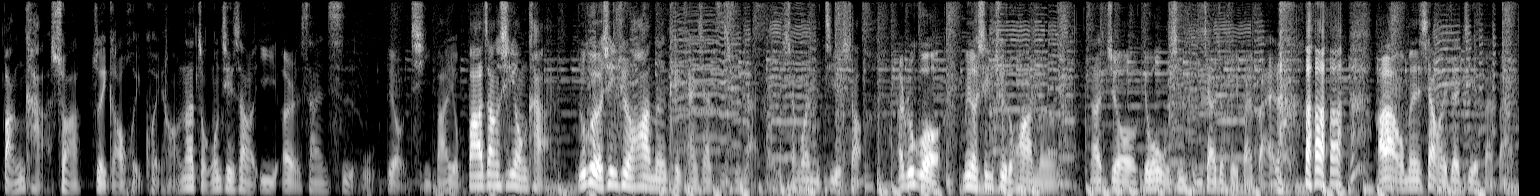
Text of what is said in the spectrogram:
绑卡刷最高回馈。好，那总共介绍了一二三四五六七八，有八张信用卡。如果有兴趣的话呢，可以看一下资讯栏，好，有相关的介绍。啊，如果没有兴趣的话呢，那就给我五星评价就可以拜拜了。好了，我们下回再见，拜拜。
